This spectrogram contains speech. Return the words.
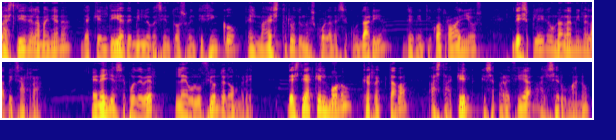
Las 10 de la mañana de aquel día de 1925, el maestro de una escuela de secundaria, de 24 años, despliega una lámina a la pizarra. En ella se puede ver la evolución del hombre, desde aquel mono que reptaba hasta aquel que se parecía al ser humano,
